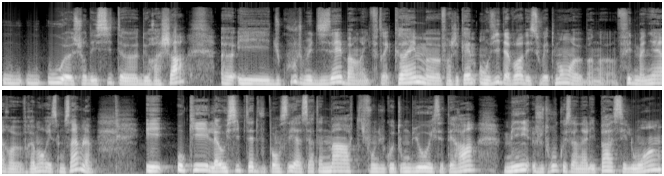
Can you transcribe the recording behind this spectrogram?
Ou, sur des sites de rachat. et du coup, je me disais, ben, il faudrait quand même, enfin, j'ai quand même envie d'avoir des sous-vêtements ben, faits de manière vraiment responsable. Et ok, là aussi peut-être vous pensez à certaines marques qui font du coton bio, etc. Mais je trouve que ça n'allait pas assez loin.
